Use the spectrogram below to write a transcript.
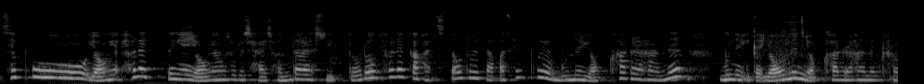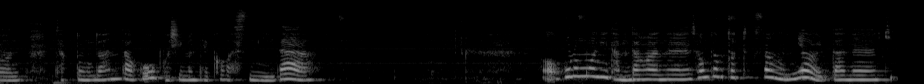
세포 영양, 혈액 등의 영양소를 잘 전달할 수 있도록 혈액과 같이 떠돌다가 세포의 문을 역할을 하는 문을 그러니까 여는 역할을 하는 그런 작동도 한다고 보시면 될 것 같습니다. 어, 호르몬이 담당하는 성격적 특성은요, 일단은 기,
